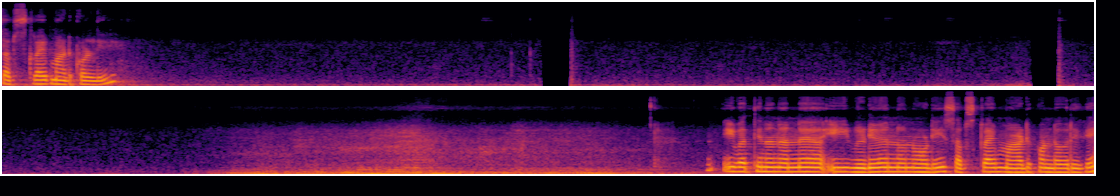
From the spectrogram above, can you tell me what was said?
ಸಬ್ಸ್ಕ್ರೈಬ್ ಮಾಡಿಕೊಳ್ಳಿ. ಇವತ್ತಿನ ನನ್ನ ಈ ವಿಡಿಯೋವನ್ನು ನೋಡಿ ಸಬ್ಸ್ಕ್ರೈಬ್ ಮಾಡಿಕೊಂಡವರಿಗೆ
